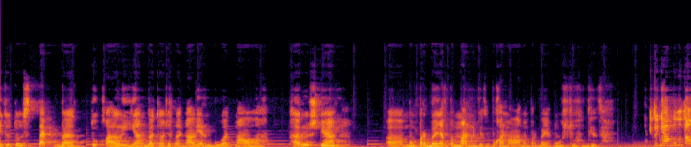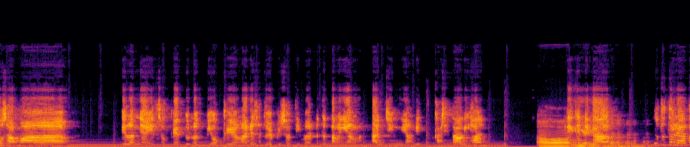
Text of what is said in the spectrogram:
Itu tuh step batu kalian batu loncatan kalian buat malah harusnya eh, memperbanyak teman gitu. Bukan malah memperbanyak musuh gitu. Itu nyambung tahu sama filmnya It's Okay to Not Be Okay yang ada satu episode di mana tentang yang anjing yang dikasih talihan oh Jadi iya ketika- iya lu tuh ternyata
